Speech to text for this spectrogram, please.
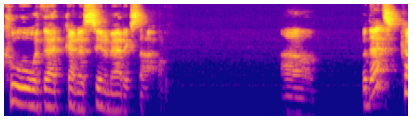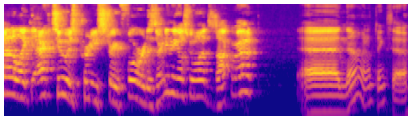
cool with that kind of cinematic style. Um, but that's kind of like Act Two is pretty straightforward. Is there anything else we wanted to talk about? Uh, no, I don't think so.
